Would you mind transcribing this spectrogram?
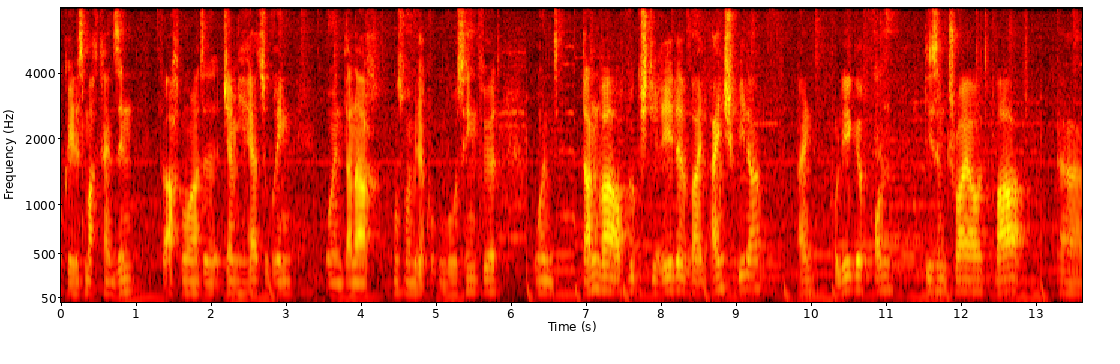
okay, das macht keinen Sinn, für acht Monate Jam hierher zu bringen und danach muss man wieder gucken, wo es hinführt. Und dann war auch wirklich die Rede, weil ein Spieler, ein Kollege von diesem Tryout war äh,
